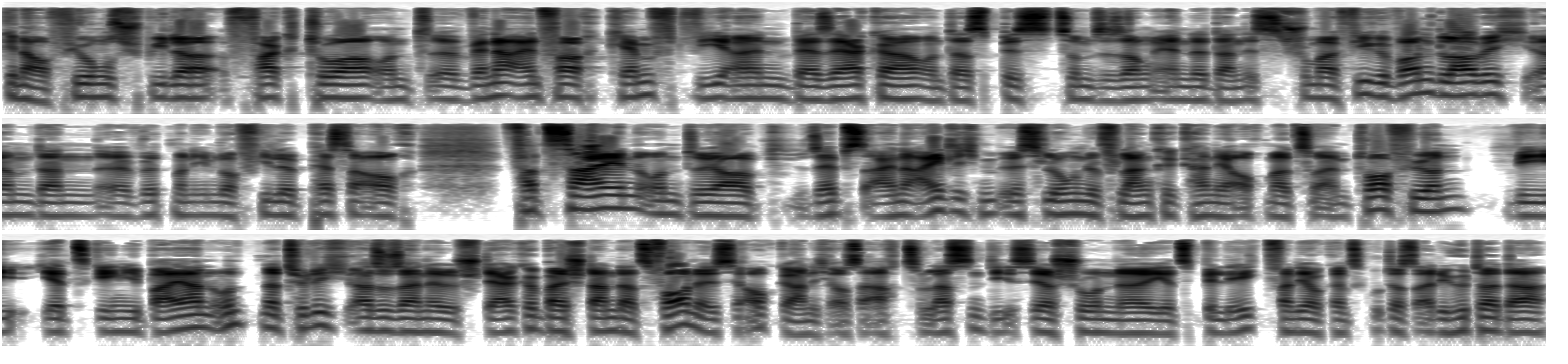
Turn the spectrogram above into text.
Genau, Führungsspieler-Faktor und äh, wenn er einfach kämpft wie ein Berserker und das bis zum Saisonende, dann ist schon mal viel gewonnen, glaube ich. Ähm, dann äh, wird man ihm noch viele Pässe auch verzeihen und ja, selbst eine eigentlich misslungene Flanke kann ja auch mal zu einem Tor führen wie jetzt gegen die Bayern. Und natürlich, also seine Stärke bei Standards vorne ist ja auch gar nicht außer Acht zu lassen. Die ist ja schon äh, jetzt belegt. Fand ich auch ganz gut, dass Adi Hütter da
